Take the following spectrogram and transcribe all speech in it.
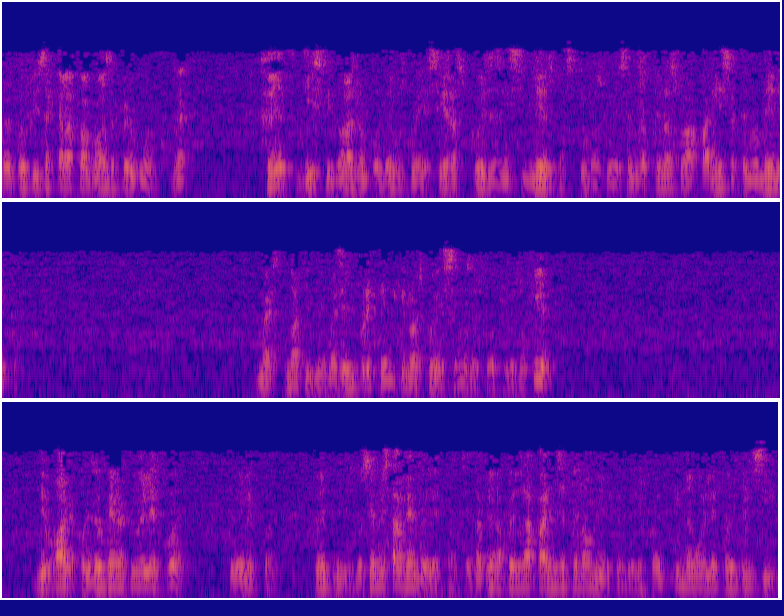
Eu fiz aquela famosa pergunta. Né? Kant diz que nós não podemos conhecer as coisas em si mesmas, que nós conhecemos apenas sua aparência fenomênica. Mas, note bem, mas ele pretende que nós conhecemos a sua filosofia. olha, por exemplo, veja aqui um elefante. O elefante. Kant me diz, você não está vendo o elefante, você está vendo apenas a aparência fenomênica do elefante e não o elefante em si.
